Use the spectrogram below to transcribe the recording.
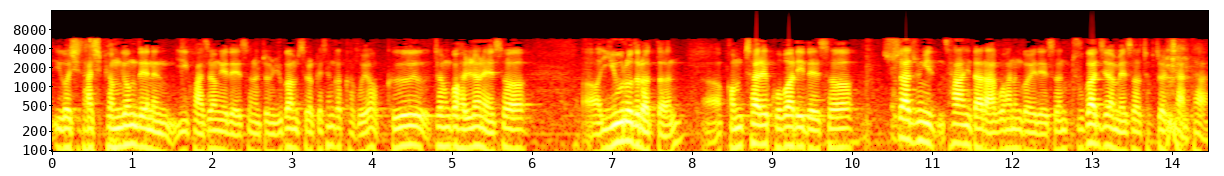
이것이 다시 변경되는 이 과정에 대해서는 좀 유감스럽게 생각하고요. 그 점과 관련해서 어, 이유로 들었던 어, 검찰의 고발이 돼서 수사 중인 사안이다라고 하는 거에 대해서는 두 가지 점에서 적절치 않다.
